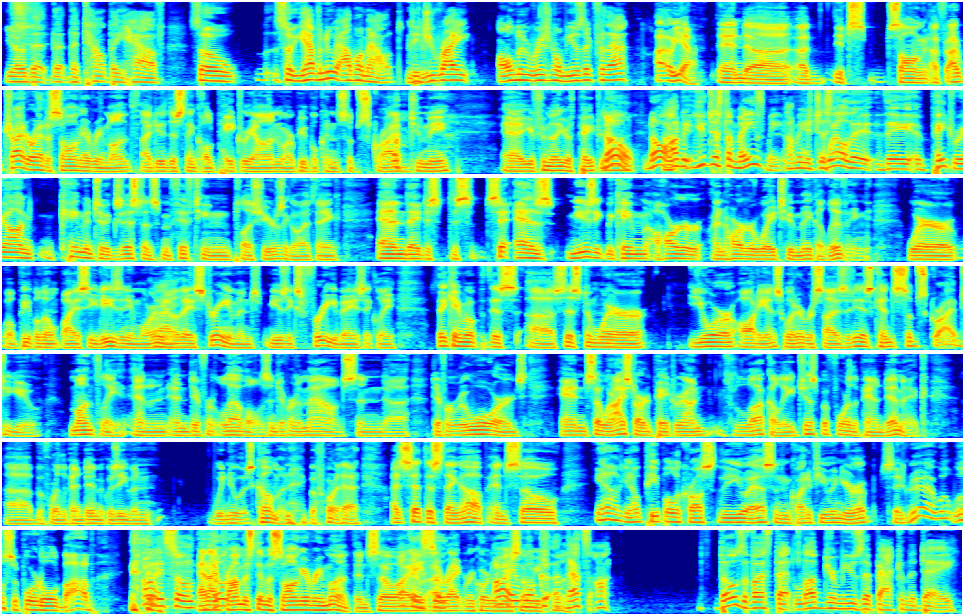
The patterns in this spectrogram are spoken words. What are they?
you know that that the talent they have. So, so you have a new album out. Mm-hmm. Did you write all new original music for that? Oh yeah, and uh, uh, it's song. I, I try to write a song every month. I do this thing called Patreon, where people can subscribe to me. Uh, you familiar with Patreon? No, no. I mean, you just amaze me. I mean, it's just well, they they uh, Patreon came into existence from 15 plus years ago, I think, and they just, just as music became a harder and harder way to make a living, where well people don't buy CDs anymore, you know they stream and music's free basically. They came up with this uh, system where your audience, whatever size it is, can subscribe to you monthly and and different levels and different amounts and uh, different rewards. And so when I started Patreon, luckily just before the pandemic, uh, before the pandemic was even we knew it was coming before that. I set this thing up, and so yeah, you know, people across the U.S. and quite a few in Europe said, "Yeah, we'll we'll support old Bob." Oh, all right. So and I promised them a song every month, and so, I, Okay, I so- write and record a new right, song well, each month. that's on those of us that loved your music back in the day.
